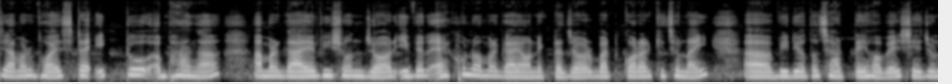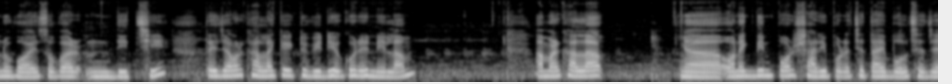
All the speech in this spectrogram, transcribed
যে আমার ভয়েসটা একটু ভাঙা। আমার গায়ে ভীষণ জ্বর। ইভেন এখনও আমার গায়ে অনেকটা জ্বর বাট করার কিছু নাই। ভিডিও তো ছাড়তেই হবে সেই জন্য ভয়েস ওভার দিচ্ছি। তো এই যে আমার খালাকে একটু ভিডিও করে নিলাম। আমার খালা অনেক দিন পর শাড়ি পরেছে, তাই বলছে যে,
